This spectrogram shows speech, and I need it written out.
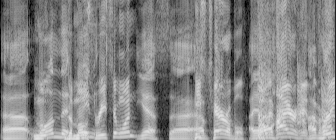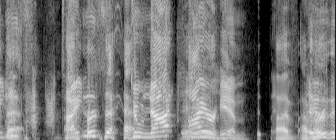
Uh, Mo- one that the most many- recent one. Yes, uh, He's I've, terrible. I- Don't I've- hire him. I've heard Titans, that. I've Titans, heard that. do not hire him. I've, I've heard who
